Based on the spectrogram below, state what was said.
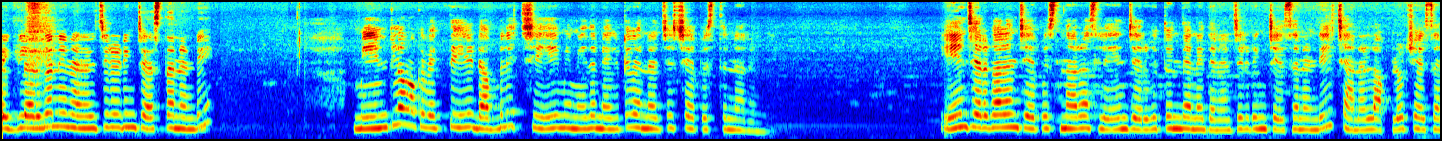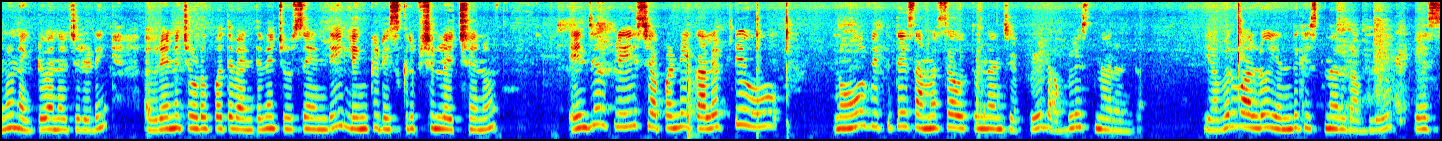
రెగ్యులర్గా నేను ఎనర్జీ రీడింగ్ చేస్తానండి. మీ ఇంట్లో ఒక వ్యక్తి డబ్బులు ఇచ్చి మీ మీద నెగిటివ్ ఎనర్జీ చేపిస్తున్నారండి. ఏం జరగాలని చేపిస్తున్నారో? అసలు ఏం జరుగుతుంది అనేది ఎనర్జీ రీడింగ్ చేశానండి. ఛానల్లో అప్లోడ్ చేశాను. నెగిటివ్ ఎనర్జీ రీడింగ్ ఎవరైనా చూడకపోతే వెంటనే చూసేయండి. లింక్ డిస్క్రిప్షన్లో ఇచ్చాను. ఏంజల్ ప్లీజ్ చెప్పండి. కలెక్టివ్ నోరు విప్పితే సమస్య అవుతుందని చెప్పి డబ్బులు ఇస్తున్నారంట. ఎవరు వాళ్ళు? ఎందుకు ఇస్తున్నారు డబ్బులు? ఎస్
